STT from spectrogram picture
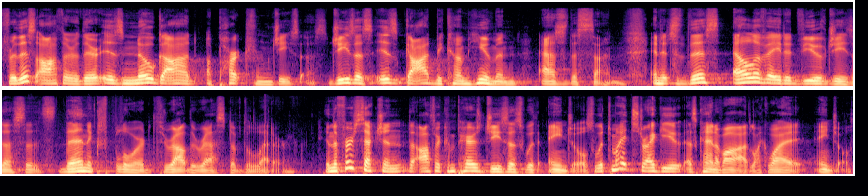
For this author, there is no God apart from Jesus. Jesus is God become human as the Son. And it's this elevated view of Jesus that's then explored throughout the rest of the letter. In the first section, the author compares Jesus with angels, which might strike you as kind of odd, like why angels?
